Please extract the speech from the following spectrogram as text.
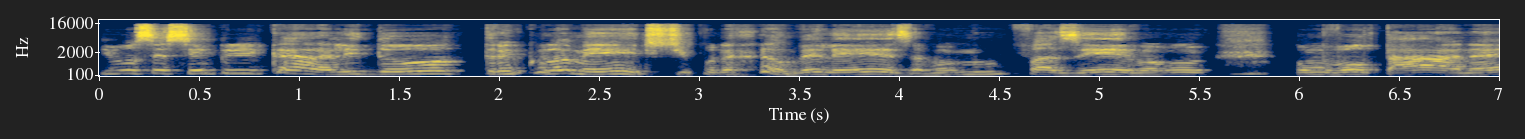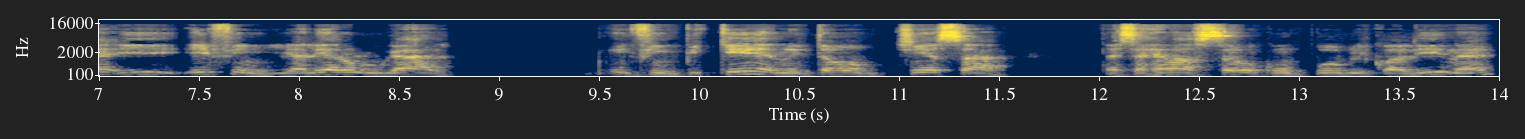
E você sempre, cara, lidou tranquilamente, tipo, não, beleza, vamos fazer, vamos, vamos voltar, né? E, enfim, e ali era um lugar, enfim, pequeno, então tinha essa, essa relação com o público ali, né?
